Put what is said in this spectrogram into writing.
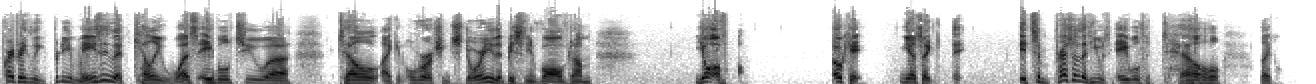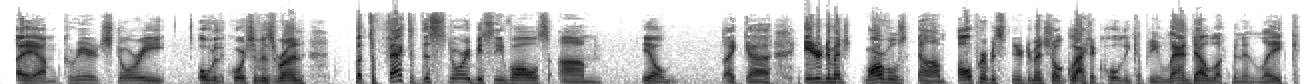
quite frankly pretty amazing that Kelly was able to uh, tell like an overarching story that basically involved um, you know, okay, you know, it's like it, it's impressive that he was able to tell like a um, coherent story over the course of his run, but the fact that this story basically involves, um, you know, like uh, interdimension Marvel's um, all-purpose interdimensional galactic holding company, Landau, Luckman, and Lake,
